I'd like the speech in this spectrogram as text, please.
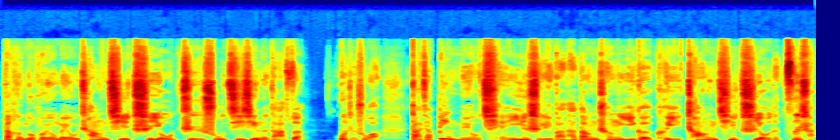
但很多朋友没有长期持有指数基金的打算，或者说啊，大家并没有潜意识里把它当成一个可以长期持有的资产。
